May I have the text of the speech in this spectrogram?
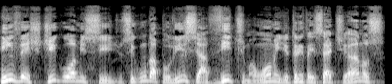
investiga o homicídio. Segundo a polícia, a vítima, um homem de 37 anos,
